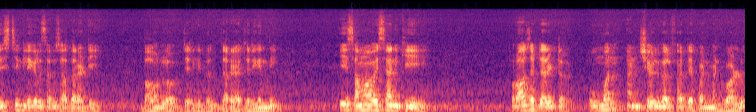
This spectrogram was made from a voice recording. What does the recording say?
district legal service authority భవన్లో జరిగి జరగ జరిగింది. ఈ సమావేశానికి project director women and child welfare department వాళ్ళు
